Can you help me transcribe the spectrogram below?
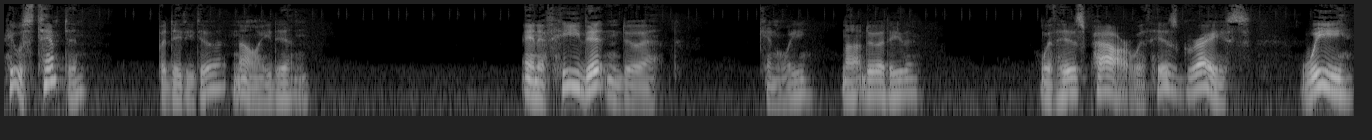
He was tempted, but did he do it? No, he didn't. And if he didn't do it, can we not do it either? With his power, with his grace, we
